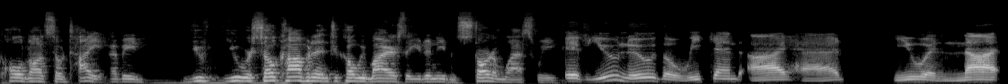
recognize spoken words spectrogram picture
holding on so tight. I mean, you you were so confident in Jakobi Meyers that you didn't even start him last week. If you knew the weekend I had, you would not.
